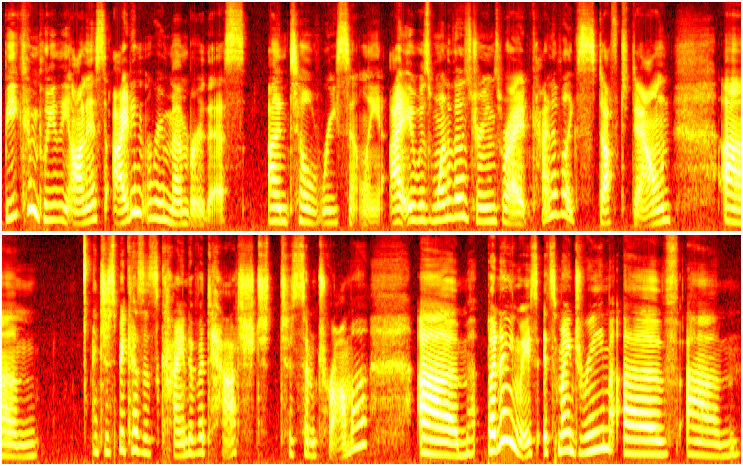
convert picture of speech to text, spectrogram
be completely honest, I didn't remember this until recently. I, it was one of those dreams where I had kind of like stuffed down. Um, just because it's kind of attached to some trauma. Um, but, anyways, it's my dream of um,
